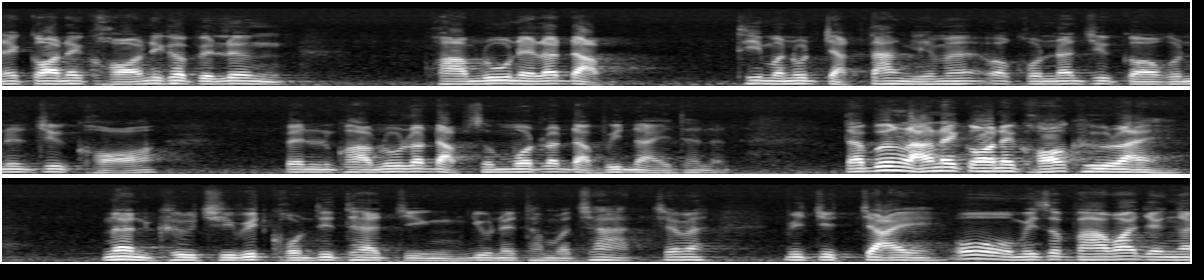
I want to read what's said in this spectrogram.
ในกรในขอนี่เขาเป็นเรื่องความรู้ในระดับที่มนุษย์จัดตั้งใช่ไหมว่าคนนั้นชื่อกอคนนี้ชื่อขอ เป็นความรู้ระดับสมมติระดับวินัยเท่านั้น แต่เบื้องหลังในกรในขอคืออะไร นั่นคือชีวิตคนที่แท้จริงอยู่ในธรรมชาติใช่ไหม มีจิตใจ โอ้ มีสภาวะยังไง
